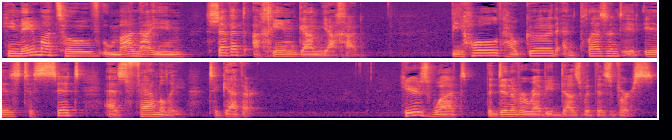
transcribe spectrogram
Hine ma tov uma naim shevet achim gam yachad. Behold how good and pleasant it is to sit as family together. Here's what the Dinover Rebbe does with this verse.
